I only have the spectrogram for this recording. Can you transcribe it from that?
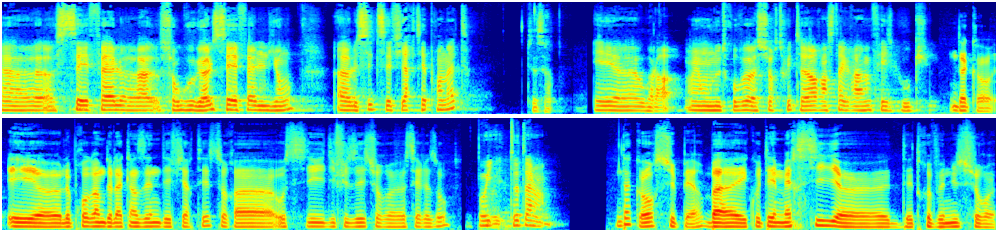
euh, CFL euh, sur Google, CFL Lyon. Euh, le site c'est fierté.net. C'est ça. Et euh, voilà, Et on nous trouve euh, sur Twitter, Instagram, Facebook. D'accord. Et euh, le programme de la quinzaine des fiertés sera aussi diffusé sur euh, ces réseaux? Oui, Oui. totalement. D'accord, super. Bah écoutez, merci euh, d'être venu sur euh,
